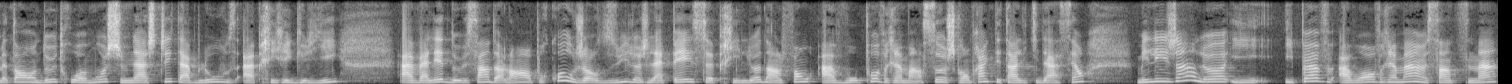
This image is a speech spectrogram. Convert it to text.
mettons, deux, trois mois, je suis venue acheter ta blouse à prix régulier. Elle valait 200 dollars. Pourquoi aujourd'hui, je la paye ce prix-là? Dans le fond, elle vaut pas vraiment ça. Je comprends que tu es en liquidation, mais les gens, là, ils, ils peuvent avoir vraiment un sentiment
